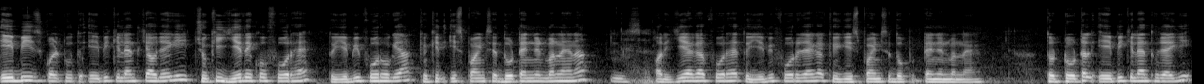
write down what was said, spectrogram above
A B equal to तो ए बी की लेंथ क्या हो जाएगी? चूँकि ये देखो फोर है तो ये भी फोर हो गया क्योंकि इस पॉइंट से दो टेंजेंट बन रहे हैं ना? सर और ये अगर फोर है तो ये भी फोर हो जाएगा क्योंकि इस पॉइंट से दो टेंजेंट बन रहे हैं। तो टोटल ए बी की लेंथ हो जाएगी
